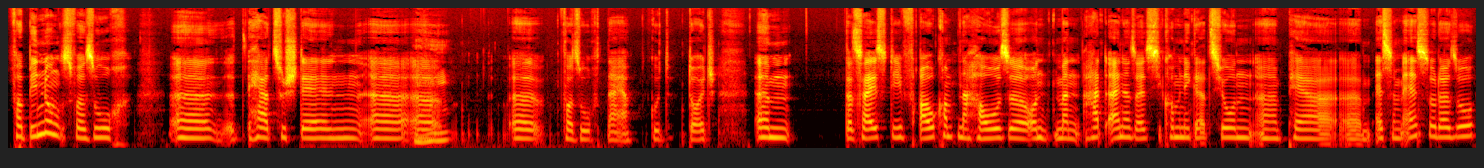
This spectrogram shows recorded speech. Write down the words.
Verbindungsversuch äh, herzustellen äh, mhm. äh, versucht. Naja, gut, Deutsch. Ähm, das heißt, die Frau kommt nach Hause und man hat einerseits die Kommunikation äh, per äh, SMS oder so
